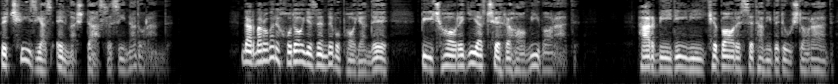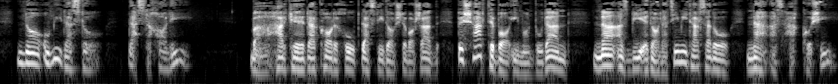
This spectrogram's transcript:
به چیزی از علمش دسترسی ندارند. در برابر خدای زنده و پاینده بیچارگی از چهره ها می بارد. هر بیدینی که بار ستمی به دوش دارد ناامید است و دست خالی. و هر که در کار خوب دستی داشته باشد به شرط با ایمان بودن نه از بیعدالتی میترسد و نه از حق کشی.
